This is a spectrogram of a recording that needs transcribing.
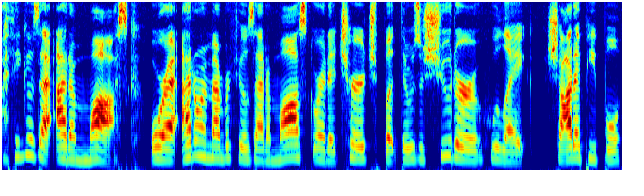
I think it was at, at a mosque or at, I don't remember if it was at a mosque or at a church but there was a shooter who like shot at people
